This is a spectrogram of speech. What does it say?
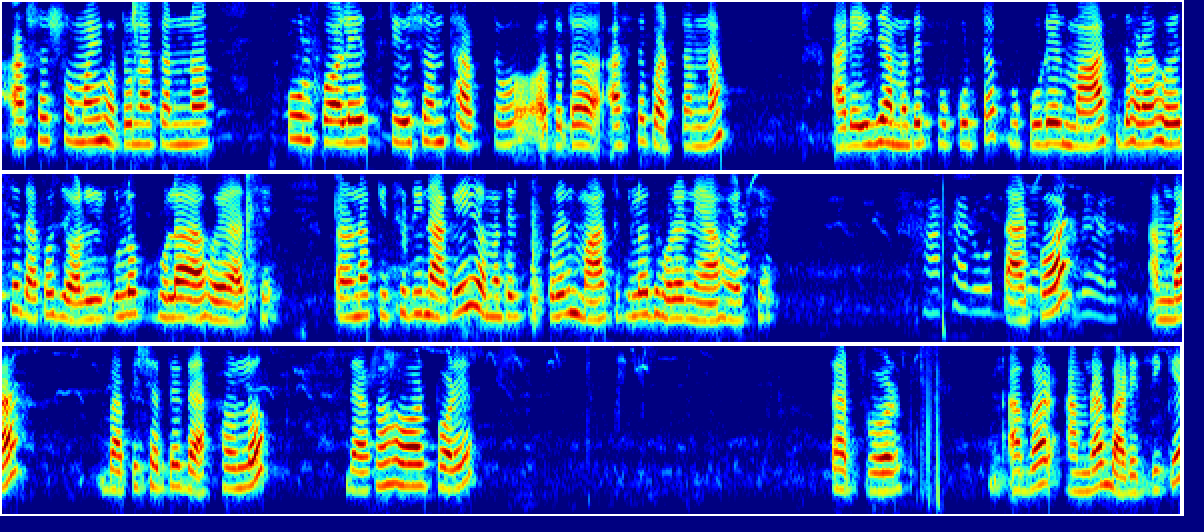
আসার সময় হতো না, কেননা স্কুল, কলেজ, টিউশন থাকতো, অতটা আসতে পারতাম না। আর এই যে আমাদের পুকুরটা, পুকুরের মাছ ধরা হয়েছে, দেখো জলগুলো ঘোলা হয়ে আছে, কেননা কিছুদিন আগেই আমাদের পুকুরের মাছগুলো ধরে নেওয়া হয়েছে। তারপর আমরা বাপির সাথে দেখা হলো, দেখা হওয়ার পরে তারপর আবার আমরা বাড়ির দিকে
